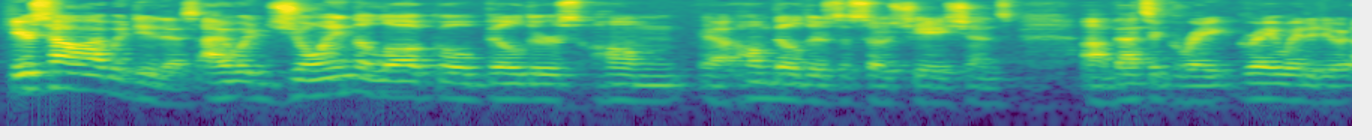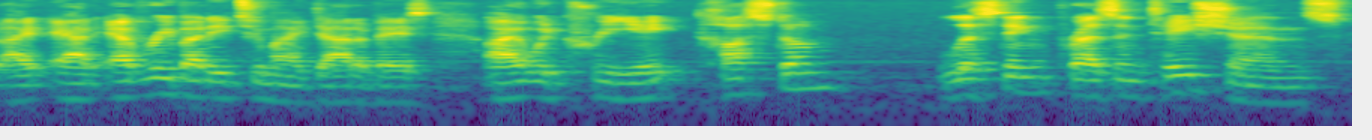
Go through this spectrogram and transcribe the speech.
here's how I would do this. I would join the local builders home uh, home builders associations. Um, that's a great great way to do it. I add everybody to my database. I would create custom listing presentations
